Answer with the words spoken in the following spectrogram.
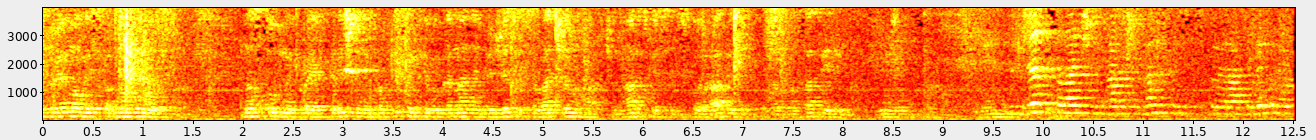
Утримались одноголосно. Наступний проєкт рішення про підсумки виконання бюджету села Чонгар Чонгарської сільської ради за 20 рік. Бюджет села Чонгар Чонгарської сільської ради виконано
